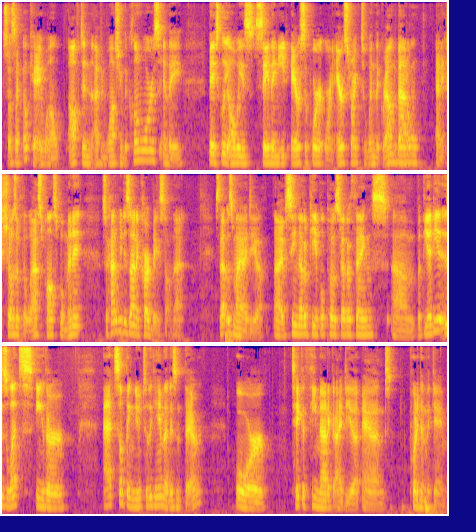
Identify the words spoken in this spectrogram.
So I was like, okay, well, often I've been watching the Clone Wars, and they basically always say they need air support or an airstrike to win the ground battle, and it shows up the last possible minute. So how do we design a card based on that? So that was my idea. I've seen other people post other things, um, but the idea is let's either add something new to the game that isn't there, or take a thematic idea and put it in the game.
